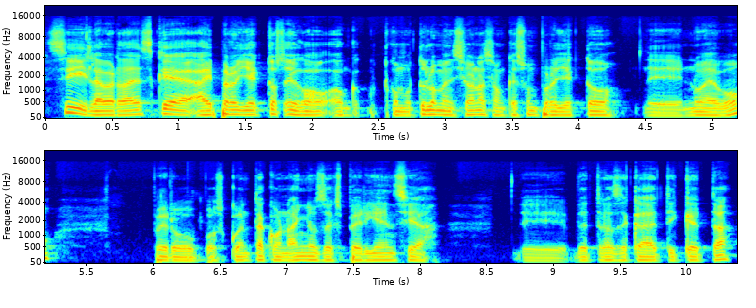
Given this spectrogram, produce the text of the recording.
Sí, la verdad es que hay proyectos, como tú lo mencionas, aunque es un proyecto eh, nuevo, pero pues cuenta con años de experiencia eh, detrás de cada etiqueta,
